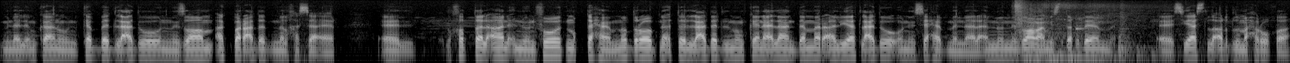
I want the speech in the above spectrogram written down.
من الإمكان ونكبد العدو النظام أكبر عدد من الخسائر. الخطة الآن إنه نفوت نقتحم نضرب نقتل العدد الممكن إعلان ندمر آليات العدو وننسحب منها لأنه النظام عم يستخدم آه، سياسة الأرض المحروقة.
